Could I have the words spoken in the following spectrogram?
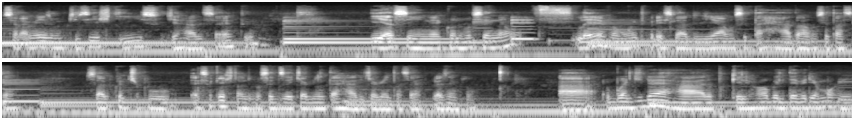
Será mesmo que existe isso de errado e certo? E assim, né, quando você não leva muito para esse lado de ah, você tá errado, ah, você tá certo. Sabe quando tipo, essa questão de você dizer que alguém tá errado e que alguém tá certo, por exemplo, ah, o bandido é errado porque ele rouba, ele deveria morrer.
